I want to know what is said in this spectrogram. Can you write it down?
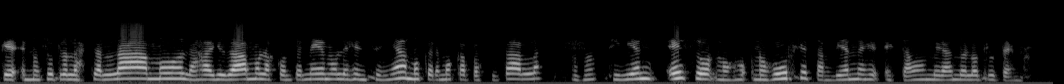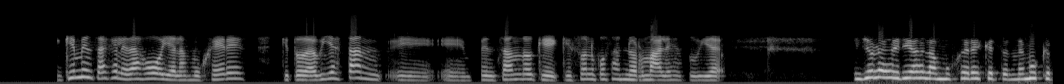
que nosotros las charlamos, las ayudamos, las contenemos, les enseñamos, queremos capacitarlas. Si bien eso nos, nos urge, también estamos mirando el otro tema. ¿Y qué mensaje le das hoy a las mujeres que todavía están eh, eh, pensando que, que son cosas normales en su vida? Y yo les diría a las mujeres que tenemos que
